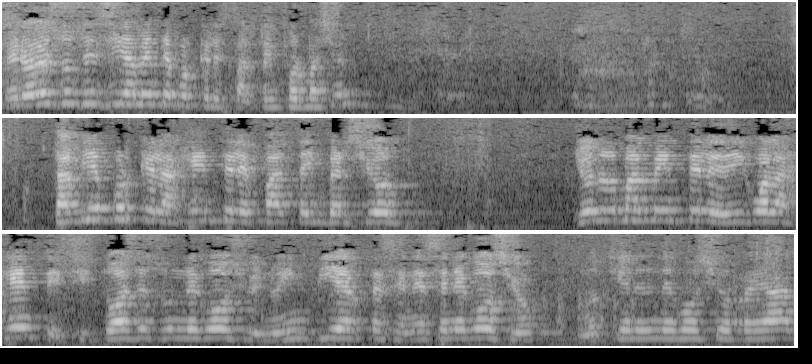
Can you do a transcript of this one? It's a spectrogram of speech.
Pero eso sencillamente porque les faltó información. También porque a la gente le falta inversión. Yo normalmente le digo a la gente, si tú haces un negocio y no inviertes en ese negocio, no tienes negocio real.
